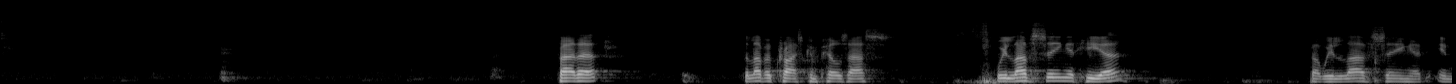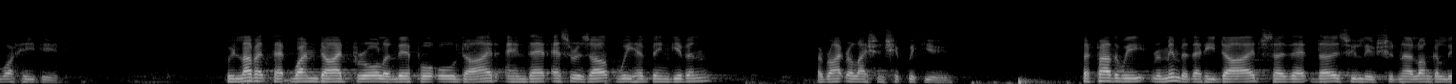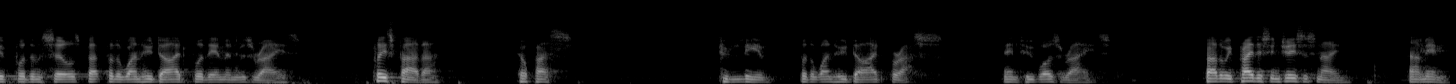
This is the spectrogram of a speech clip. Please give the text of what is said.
Father, the love of Christ compels us. We love seeing it here, but we love seeing it in what He did. We love it that one died for all and therefore all died, and that as a result we have been given a right relationship with you. But Father, we remember that He died so that those who live should no longer live for themselves, but for the one who died for them and was raised. Please, Father, help us to live for the one who died for us and who was raised. Father, we pray this in Jesus' name. Amen.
